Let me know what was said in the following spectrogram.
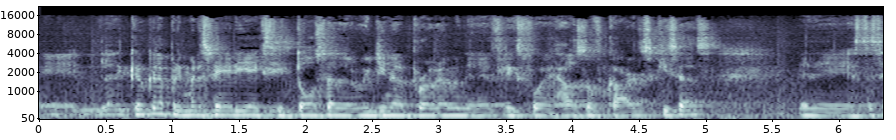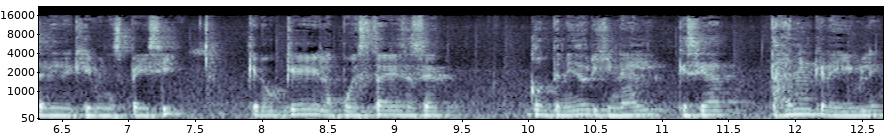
eh, creo que la primera serie exitosa de original programming de Netflix fue House of Cards, quizás, eh, de esta serie de Kevin Spacey. Creo que la apuesta es hacer contenido original que sea tan increíble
